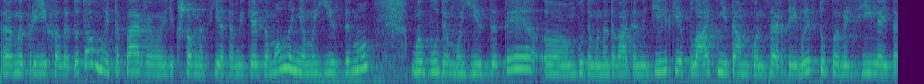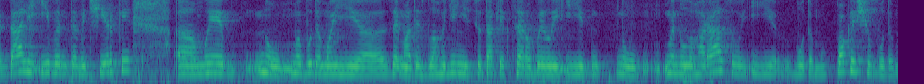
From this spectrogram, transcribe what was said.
Е, ми приїхали додому, і тепер, е, якщо в нас є там якесь замовлення, ми їздимо. Ми будемо їздити, е, будемо надавати не тільки платні там концерти і виступи, весілля і так далі, івенти, вечірки. Е, Ми, ну, ми будемо і е, займатися благодійністю, так як це робили і ну, минулого разу, і будемо. Поки що будемо.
